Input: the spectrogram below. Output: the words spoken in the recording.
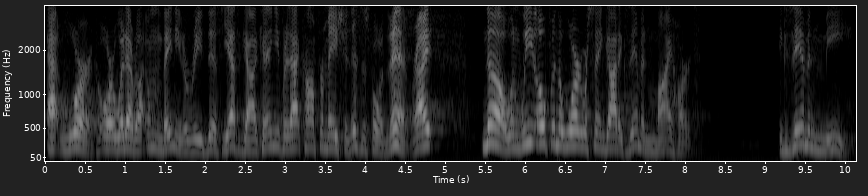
at work or whatever. Like, mm, they need to read this. Yes, God, thank you for that confirmation. This is for them, right? No, when we open the word, we're saying, God, examine my heart. Examine me.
